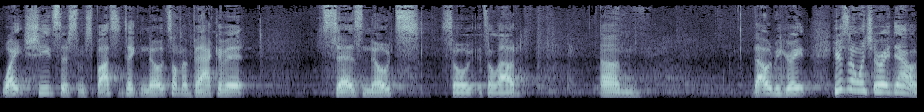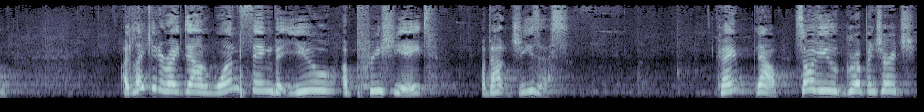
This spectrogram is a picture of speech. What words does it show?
white sheets. There's some spots to take notes on the back of it. it says notes, so it's allowed. Um, that would be great. Here's what I want you to write down I'd like you to write down one thing that you appreciate about Jesus. Okay? Now, some of you grew up in church.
